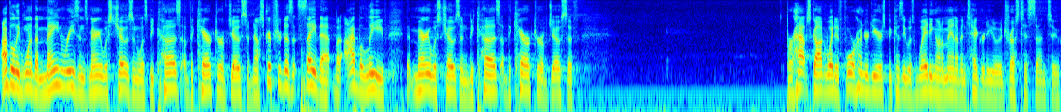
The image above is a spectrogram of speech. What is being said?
I believe one of the main reasons Mary was chosen was because of the character of Joseph. Now, Scripture doesn't say that, but I believe that Mary was chosen because of the character of Joseph. Perhaps God waited 400 years because he was waiting on a man of integrity to entrust his son to.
